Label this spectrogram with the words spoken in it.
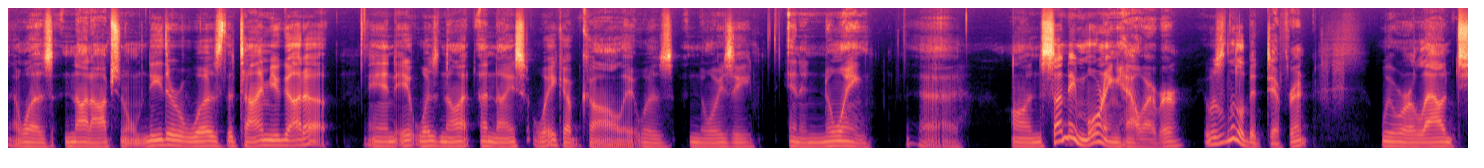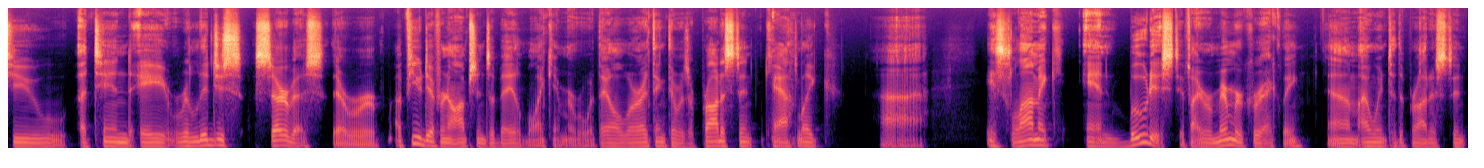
was not optional. Neither was the time you got up. And it was not a nice wake up call. It was noisy and annoying. Uh, on Sunday morning, however, it was a little bit different. We were allowed to attend a religious service. There were a few different options available. I can't remember what they all were. I think there was a Protestant, Catholic, uh, Islamic, and Buddhist, if I remember correctly. Um, I went to the Protestant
